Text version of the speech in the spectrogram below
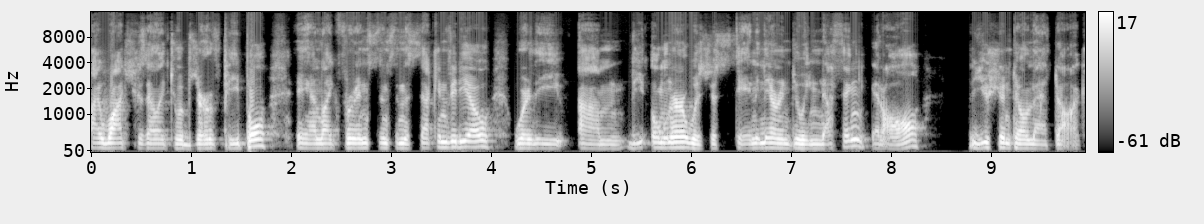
I watch because I like to observe people. And like for instance, in the second video where the um, the owner was just standing there and doing nothing at all, you shouldn't own that dog.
